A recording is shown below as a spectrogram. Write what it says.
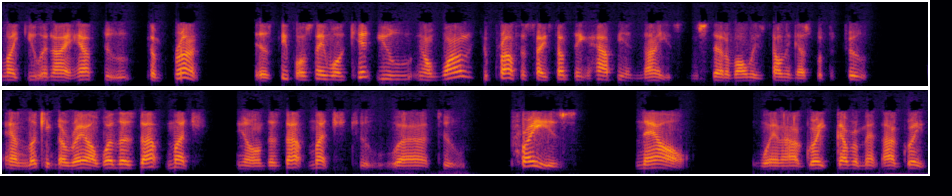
like you and I have to confront is people say, well, can't you, you know, why don't you prophesy something happy and nice instead of always telling us what the truth and looking around? Well, there's not much, you know, there's not much to uh, to praise now when our great government, our great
